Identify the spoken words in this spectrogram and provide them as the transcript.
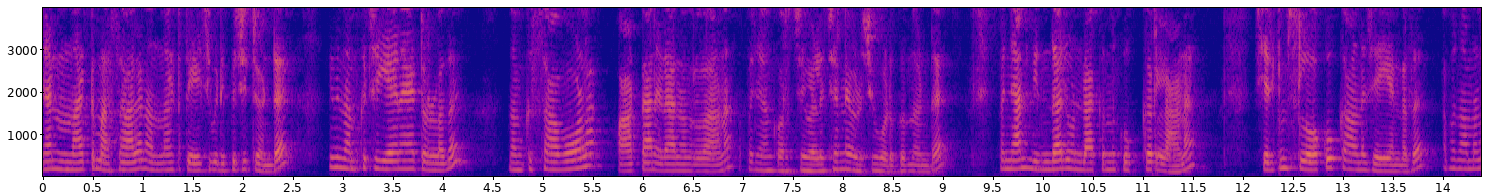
ഞാൻ നന്നായിട്ട് മസാല നന്നായിട്ട് തേച്ച് പിടിപ്പിച്ചിട്ടുണ്ട്. ഇനി നമുക്ക് ചെയ്യാനായിട്ടുള്ളത് നമുക്ക് സവോള വാട്ടാനിടാനുള്ളതാണ്. അപ്പോൾ ഞാൻ കുറച്ച് വെളിച്ചെണ്ണ ഒഴിച്ചു കൊടുക്കുന്നുണ്ട്. അപ്പോൾ ഞാൻ വിന്താലും ഉണ്ടാക്കുന്ന കുക്കറിലാണ്. ശരിക്കും സ്ലോ കുക്കാണ് ചെയ്യേണ്ടത്. അപ്പോൾ നമ്മൾ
